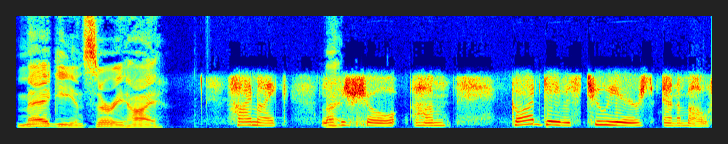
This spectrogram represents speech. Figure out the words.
Maggie in Surrey, hi. Hi, Mike. Love hi. your show. Um, God gave us two ears and a mouth,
